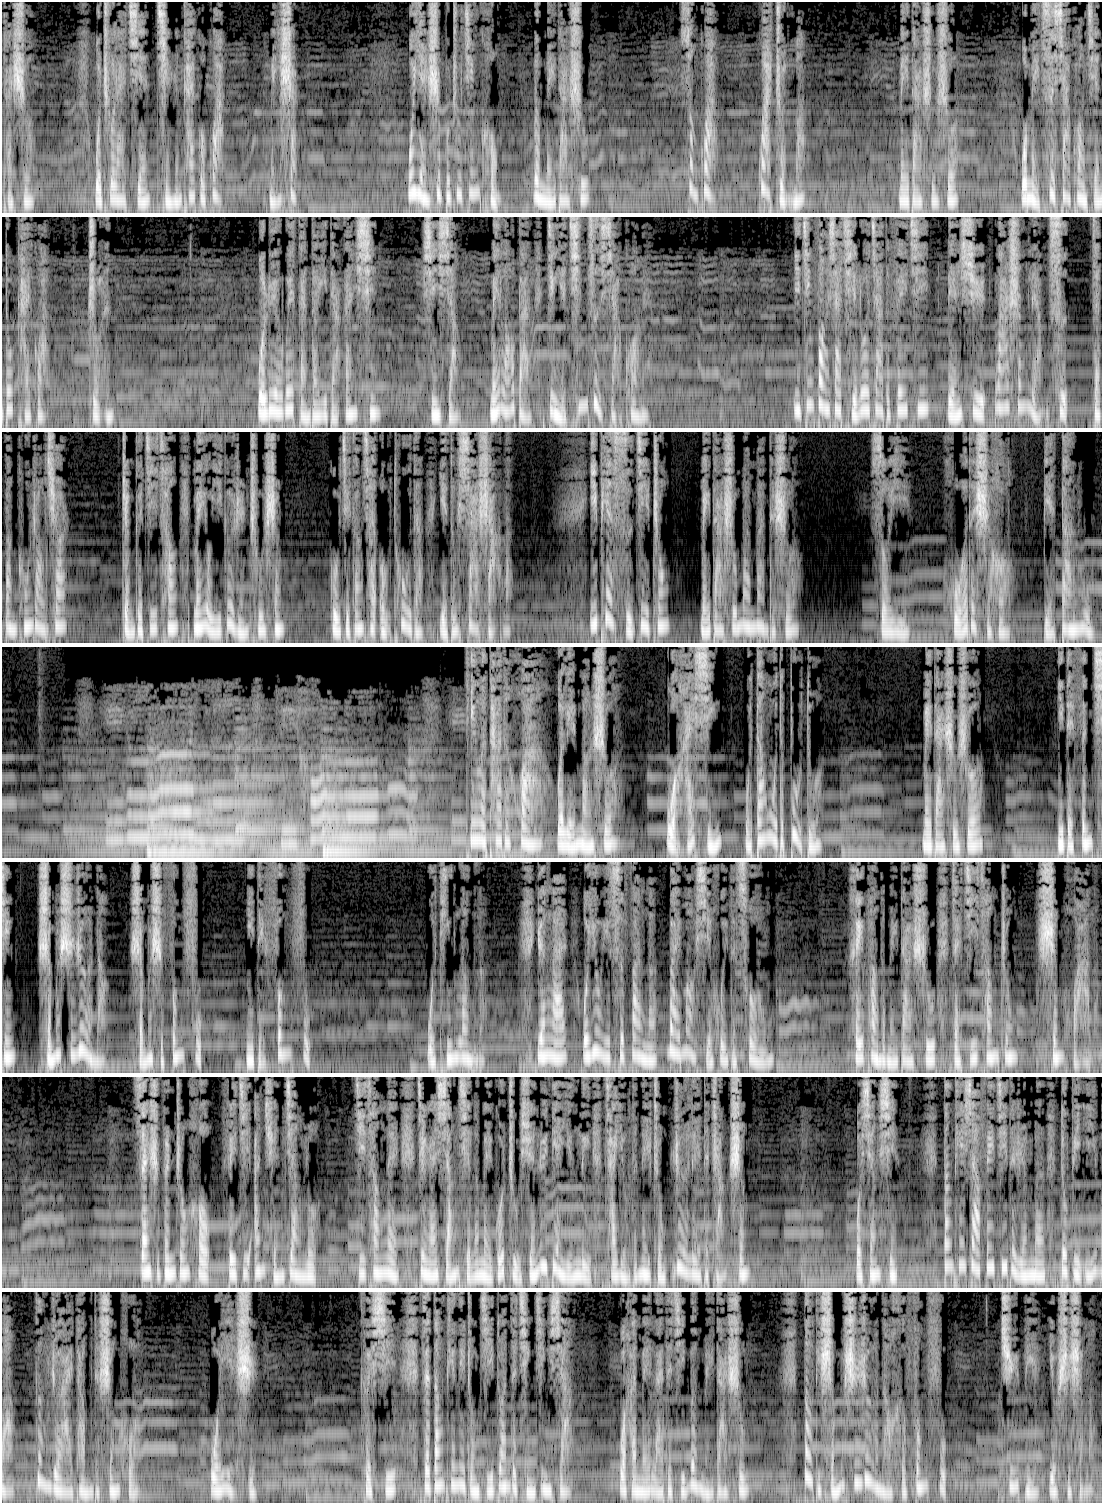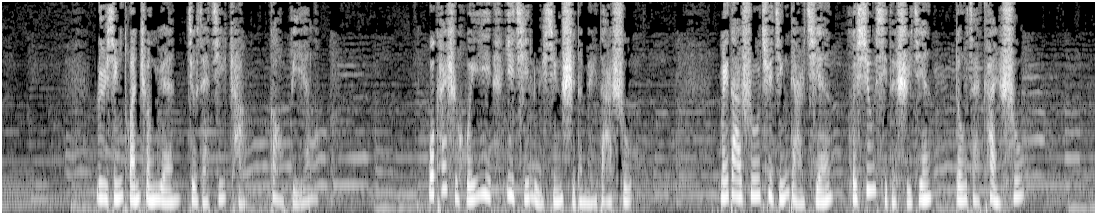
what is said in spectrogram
他说：“我出来前请人开过卦，没事儿。”我掩饰不住惊恐，问梅大叔：“算卦，卦准吗？”梅大叔说：“我每次下矿前都开卦，准。”我略微感到一点安心，心想：梅老板竟也亲自下矿呀。已经放下起落架的飞机，连续拉升两次，在半空绕圈儿，整个机舱没有一个人出声，估计刚才呕吐的也都吓傻了。一片死寂中，梅大叔慢慢的说：“所以，活的时候别耽误。”听了他的话，我连忙说：“我还行，我耽误的不多。”梅大叔说：“你得分清什么是热闹，什么是丰富，你得丰富。”我听愣了，原来我又一次犯了外贸协会的错误。黑胖的梅大叔在机舱中升华了。三十分钟后，飞机安全降落，机舱内竟然响起了美国主旋律电影里才有的那种热烈的掌声。我相信。当天下飞机的人们都比以往更热爱他们的生活，我也是。可惜在当天那种极端的情境下，我还没来得及问梅大叔，到底什么是热闹和丰富，区别又是什么？旅行团成员就在机场告别了。我开始回忆一起旅行时的梅大叔。梅大叔去景点前和休息的时间都在看书。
